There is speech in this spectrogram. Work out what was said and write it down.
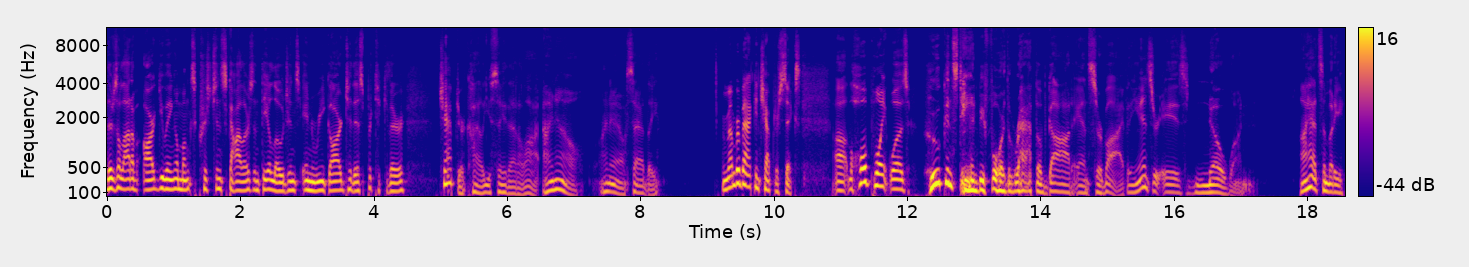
There's a lot of arguing amongst Christian scholars and theologians in regard to this particular chapter. Kyle, you say that a lot. I know. I know, sadly. Remember back in chapter 6, uh, the whole point was who can stand before the wrath of God and survive? And the answer is no one. I had somebody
